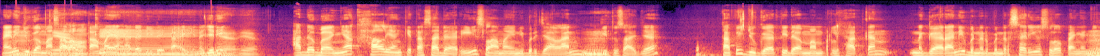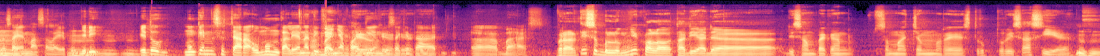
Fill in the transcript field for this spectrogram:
Nah, ini Hmm, juga masalah iya, utama oke. yang ada di DKI. Nah, jadi Iya, iya. ada banyak hal yang kita sadari selama ini berjalan Hmm. begitu saja, tapi juga tidak memperlihatkan negara ini benar-benar serius loh pengen nyelesain masalah itu. Hmm, Jadi hmm, hmm. itu mungkin secara umum kali ya nanti Oke, banyak oke, lagi yang oke, bisa oke, kita eh, bahas. Berarti sebelumnya kalau tadi ada disampaikan semacam restrukturisasi ya, Mhm.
